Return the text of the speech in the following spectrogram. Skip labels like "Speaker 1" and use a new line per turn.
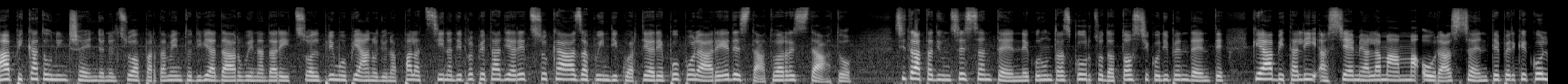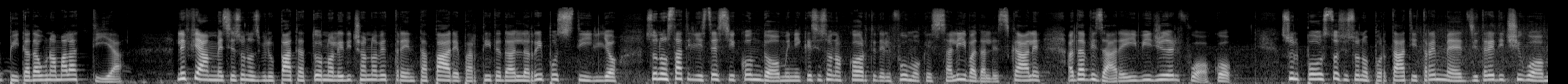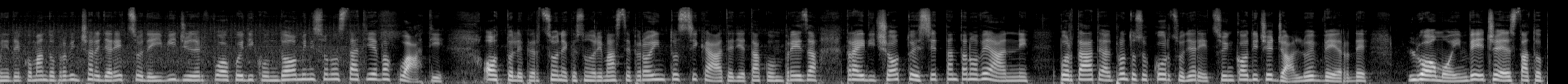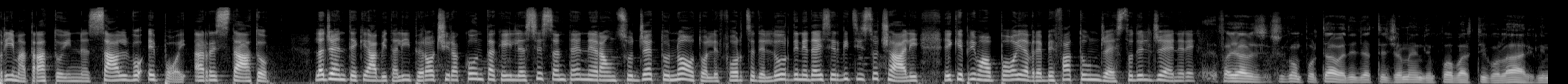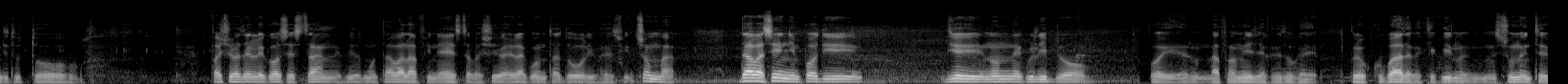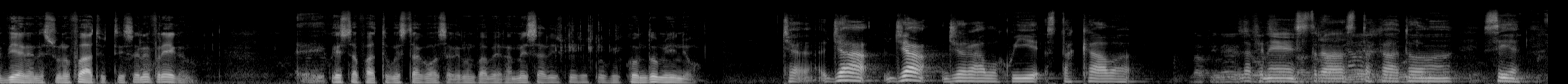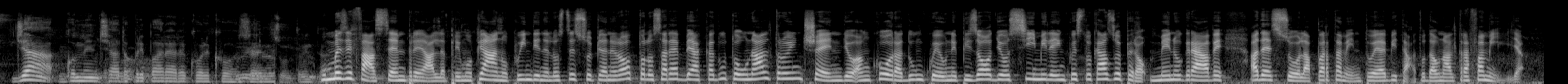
ha appiccato un incendio nel suo appartamento di via Darwin ad Arezzo, al primo piano di una palazzina di proprietà di Arezzo Casa, quindi quartiere popolare, ed è stato arrestato. Si tratta di un sessantenne con un trascorso da tossicodipendente che abita lì assieme alla mamma, ora assente perché colpita da una malattia. Le fiamme si sono sviluppate attorno alle 19.30, pare partite dal ripostiglio. Sono stati gli stessi condomini che si sono accorti del fumo che saliva dalle scale ad avvisare i vigili del fuoco. Sul posto si sono portati tre mezzi, 13 uomini del comando provinciale di Arezzo e dei vigili del fuoco e di condomini sono stati evacuati. Otto le persone che sono rimaste però intossicate di età compresa tra i 18 e i 79 anni, portate al pronto soccorso di Arezzo in codice giallo e verde. L'uomo invece è stato prima tratto in salvo e poi arrestato. La gente che abita lì però ci racconta che il sessantenne era un soggetto noto alle forze dell'ordine e dai servizi sociali e che prima o poi avrebbe fatto un gesto del genere.
Eh, si comportava degli atteggiamenti un po' particolari, quindi tutto faceva delle cose strane, montava la finestra, faceva, era contatore, insomma dava segni un po' di, di non equilibrio. Poi la famiglia credo che preoccupata perché qui nessuno interviene, nessuno fa, tutti se ne fregano. E questo ha fatto questa cosa che non va bene, ha messo a rischio tutto il condominio.
Cioè, già, già giravo qui, staccava la finestra, la finestra staccato, sì, già cominciato a preparare qualcosa.
Un mese fa, sempre al primo piano, quindi nello stesso pianerottolo, sarebbe accaduto un altro incendio, ancora dunque un episodio simile, in questo caso però meno grave. Adesso l'appartamento è abitato da un'altra famiglia.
